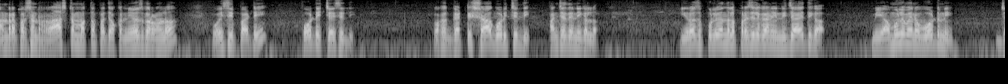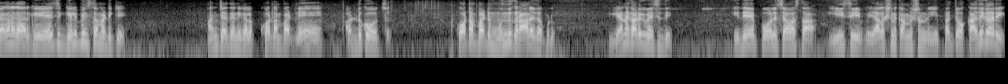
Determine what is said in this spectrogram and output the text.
హండ్రెడ్ పర్సెంట్ రాష్ట్రం మొత్తం ప్రతి ఒక్క నియోజకవర్గంలో వైసీపీ పార్టీ పోటీ చేసిద్ది. ఒక గట్టి షాక్ కూడా ఇచ్చిద్ది పంచాయతీ ఎన్నికల్లో. ఈరోజు పులివెందుల ప్రజలు కానీ నిజాయితీగా మీ అమూల్యమైన ఓటుని జగన్ గారికి వేసి గెలిపిస్తే మటుకి పంచాయతీ ఎన్నికల కూటంపాటిని అడ్డుకోవచ్చు. కూటంపాటి ముందుకు రాలేదు అప్పుడు. వెనకడుగు వేసింది. ఇదే పోలీస్ వ్యవస్థ ఈసీ ఎలక్షన్ కమిషన్ ఈ ప్రతి ఒక్క అధికారి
